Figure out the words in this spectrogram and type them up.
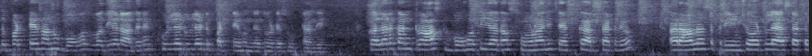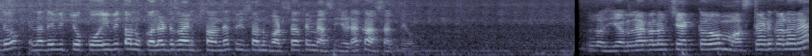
ਦੁਪੱਟੇ ਸਾਨੂੰ ਬਹੁਤ ਵਧੀਆ ਲੱਗਦੇ ਨੇ ਖੁੱਲੇ ਡੁੱਲੇ ਦੁਪੱਟੇ ਹੁੰਦੇ ਤੁਹਾਡੇ ਸੂਟਾਂ ਦੇ। ਕਲਰ ਕੰਟਰਾਸਟ ਬਹੁਤ ਹੀ ਜ਼ਿਆਦਾ ਸੋਹਣਾ ਜੀ ਚੈੱਕ ਕਰ ਸਕਦੇ ਹੋ। ਆਰਾਮ ਨਾਲ ਸਕਰੀਨਸ਼ਾਟ ਲੈ ਸਕਦੇ ਹੋ। ਇਹਨਾਂ ਦੇ ਵਿੱਚੋਂ ਕੋਈ ਵੀ ਤੁਹਾਨੂੰ ਕਲਰ ਡਿਜ਼ਾਈਨ ਪਸੰਦ ਹੈ, ਤੁਸੀਂ ਸਾਨੂੰ WhatsApp ਤੇ ਮੈਸੇਜ ਜਿਹੜਾ ਕਰ ਸਕਦੇ ਹੋ। ਲੋ ਜੀ, ਅਗਲਾ ਕਲਰ ਚੈੱਕ ਕਰੋ ਮਸਟਰਡ ਕਲਰ ਹੈ,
